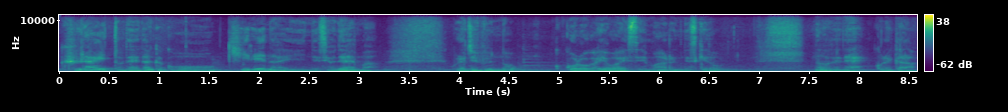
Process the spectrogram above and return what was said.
暗いとねなんかこう起きれないんですよね。まあこれは自分の心が弱いせいもあるんですけど。なのでねこれから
